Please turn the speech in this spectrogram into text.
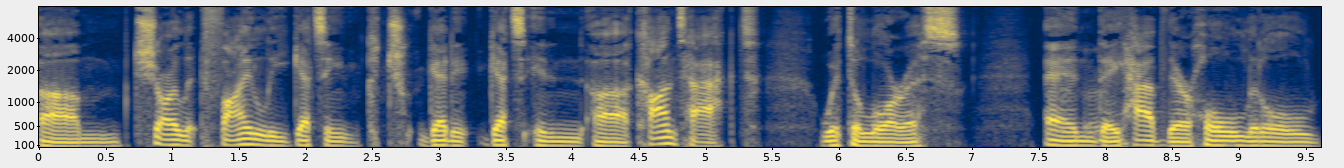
um, Charlotte finally gets in get gets in uh, contact with Dolores, and they have their whole little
